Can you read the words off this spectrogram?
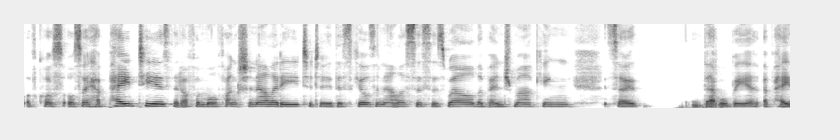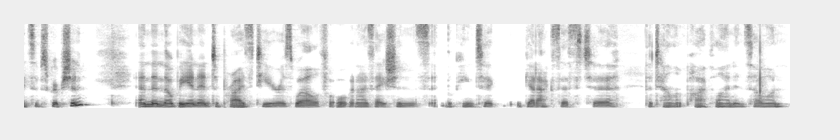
of course, also have paid tiers that offer more functionality to do the skills analysis as well, the benchmarking. So that will be a, a paid subscription. And then there'll be an enterprise tier as well for organizations looking to get access to the talent pipeline and so on.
